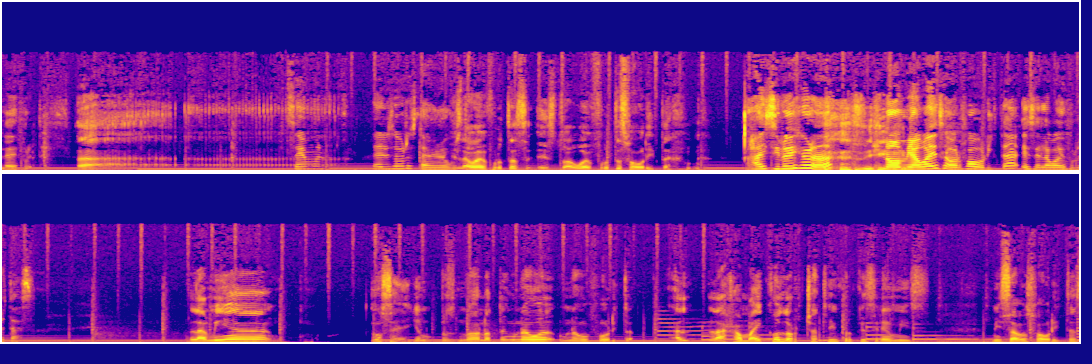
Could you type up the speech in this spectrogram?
La de frutas. Ah, Sabe bueno. La de sobres también me el gusta. agua de frutas es tu agua de frutas favorita. Ay, sí lo dije, ¿verdad? sí. No, mi agua de sabor favorita es el agua de frutas. La mía, no sé, yo no- pues no, no tengo un agua, un agua favorita. Al- La jamaica o la horchata yo creo que serían mis, mis aguas favoritas.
